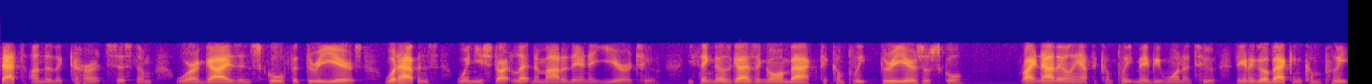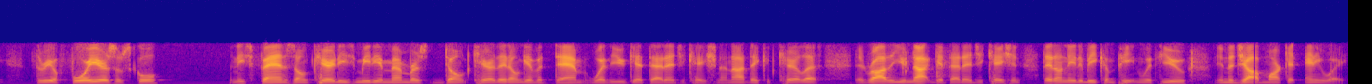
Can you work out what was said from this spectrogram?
That's under the current system where a guy's in school for three years. What happens when you start letting them out of there in a year or two? You think those guys are going back to complete three years of school? Right now, they only have to complete maybe one or two. They're going to go back and complete three or four years of school. And these fans don't care. These media members don't care. They don't give a damn whether you get that education or not. They could care less. They'd rather you not get that education. They don't need to be competing with you in the job market anyway.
